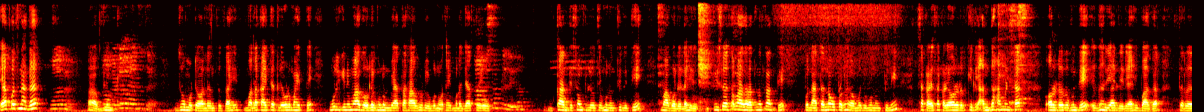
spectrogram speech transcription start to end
ॲपच ना ग? हां ब्लिंक झोमॅटोवाल्यांचंच आहे. मला काय त्यातलं एवढं माहीत नाही. मुलगीने मागवलं म्हणून मी आता हा व्हिडिओ बनवत आहे. मला जास्त एवढं कांदे संपले होते म्हणून तिने ते मागवलेलं आहे. ती सहसा बाजारातनं सांगते पण आता नव्हतं घरामध्ये म्हणून तिने सकाळी सकाळी ऑर्डर केली आणि दहा मिनटात ऑर्डर म्हणजे घरी आलेली आहे बाजार. तर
